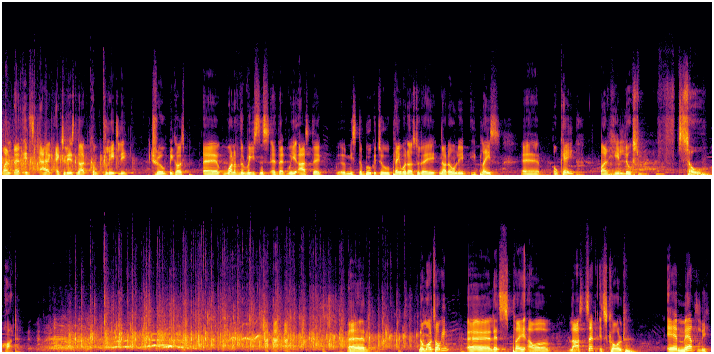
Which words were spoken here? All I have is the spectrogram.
well, that it's actually it's not completely true because uh, one of the reasons uh, that we asked uh, Mr. Bugge to play with us today, not only he plays uh, okay, but he looks so hot. um, no more talking. Uh, let's play our last set. It's called A Medley,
